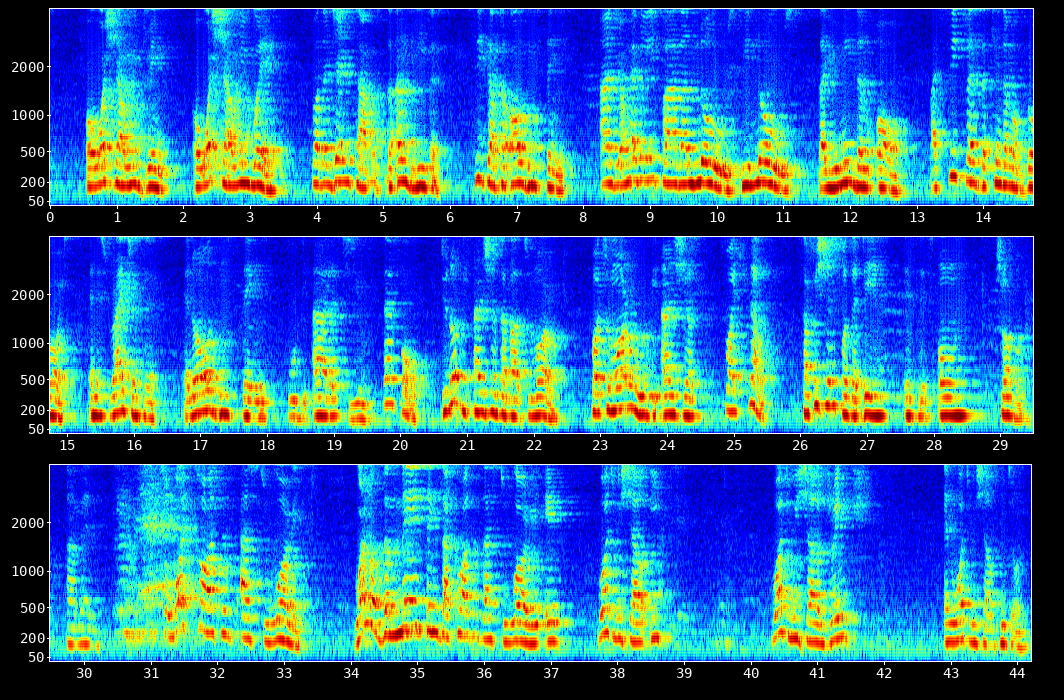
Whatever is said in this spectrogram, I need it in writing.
Or what shall we drink? Or what shall we wear? For the Gentiles, the unbelievers, seek after all these things. And your heavenly Father knows, He knows that you need them all. But seek first the kingdom of God and His righteousness, and all these things will be added to you. Therefore, do not be anxious about tomorrow, for tomorrow will be anxious for itself. Sufficient for the day is its own trouble. Amen. So, what causes us to worry? One of the main things that causes us to worry is what we shall eat, what we shall drink, and what we shall put on.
